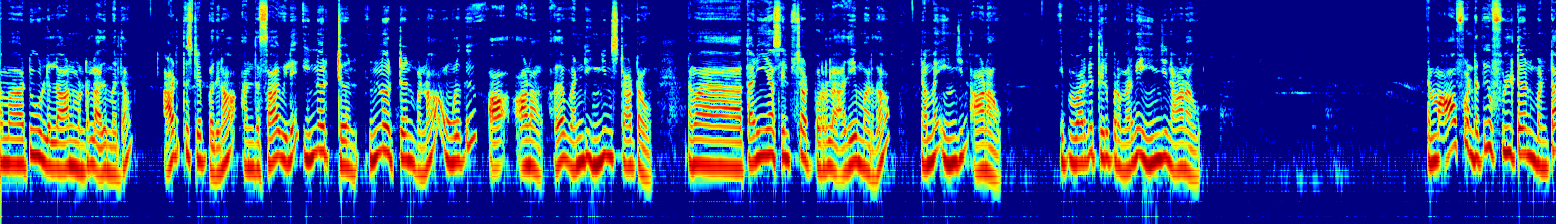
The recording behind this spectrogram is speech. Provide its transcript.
நம்ம டூ வீலரில் ஆன் பண்ணுறோம்ல அது மாதிரி தான். அடுத்த ஸ்டெப் பார்த்தீங்கன்னா அந்த சாவியில் இன்னொரு டேர்ன் இன்னொரு டேர்ன் பண்ணால் உங்களுக்கு ஆன் ஆகும். அதாவது வண்டி இன்ஜின் ஸ்டார்ட் ஆகும். நம்ம தனியாக செல்ஃப் ஸ்டார்ட் போடுறோம்ல அதே மாதிரி தான் நம்ம இன்ஜின் ஆன் ஆகும். இப்போ பாருங்க திருப்புற பாருங்க இன்ஜின் ஆன் ஆகும். நம்ம ஆஃப் பண்ணுறதுக்கு ஃபுல் டேர்ன் பண்ணிட்டா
